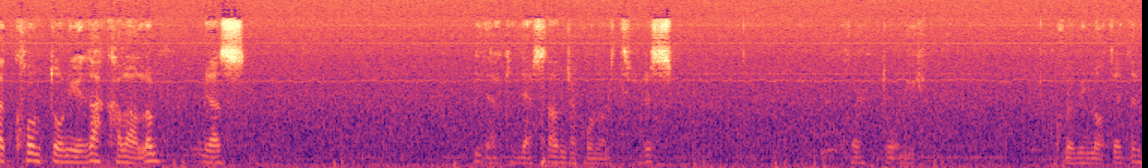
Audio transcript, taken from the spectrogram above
Şurada Kont Donu'ya kalalım. Biraz bir dahaki ders ancak onu bitiririz. Onu bir not edin.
